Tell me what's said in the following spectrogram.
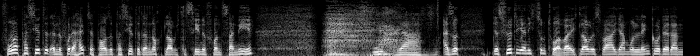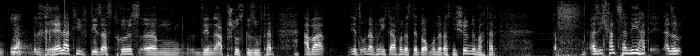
Vorher passierte, äh, vor der Halbzeitpause passierte dann noch, glaube ich, die Szene von Sané. Ja. ja, also das führte ja nicht zum Tor, weil ich glaube, es war Jamolenko, der dann ja. relativ desaströs ähm, den Abschluss gesucht hat. Aber jetzt unabhängig davon, dass der Dortmunder das nicht schön gemacht hat, also ich fand Sané hat, also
